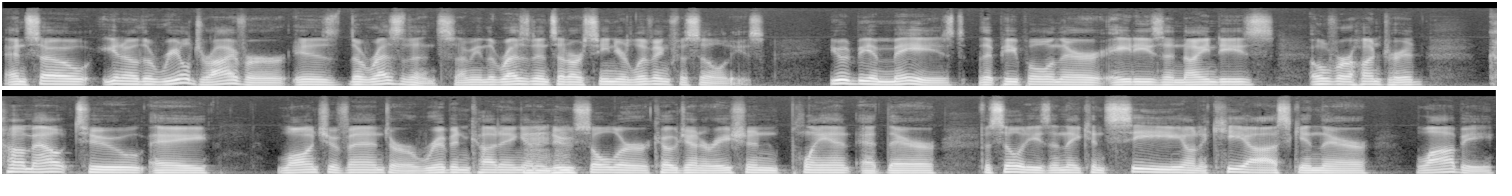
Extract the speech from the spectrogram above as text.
And so, you know, the real driver is the residents. I mean, the residents at our senior living facilities. You would be amazed that people in their 80s and 90s, over 100, come out to a launch event or a ribbon cutting at a new solar cogeneration plant at their facilities and they can see on a kiosk in their lobby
